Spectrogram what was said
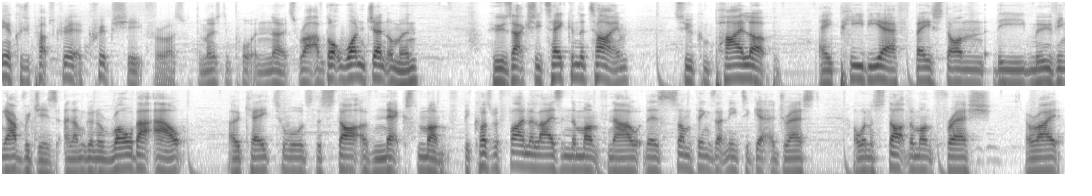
Tina, could you perhaps create a crib sheet for us with the most important notes? Right, I've got one gentleman who's actually taken the time to compile up a PDF based on the moving averages, and I'm going to roll that out, okay, towards the start of next month. Because we're finalizing the month now, there's some things that need to get addressed. I want to start the month fresh, all right,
